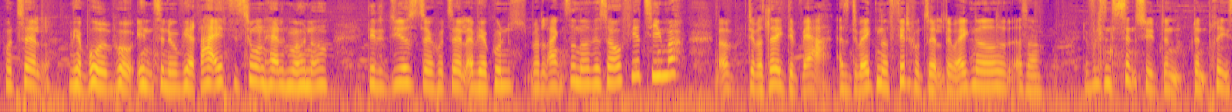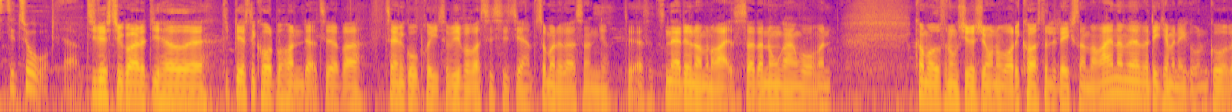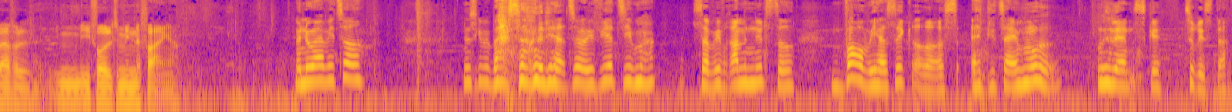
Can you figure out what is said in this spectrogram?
hotel, vi har boet på indtil nu. Vi har rejst i to og en halv måned. Det er det dyreste hotel, at vi har kun... været lang tid nede. Vi har sovet fire timer. Og det var slet ikke det værd. Altså, det var ikke noget fedt hotel. Det var ikke noget... Altså, det var fuldstændig sindssygt, den, den pris, de tog. Ja, de vidste jo godt, at de havde øh, de bedste kort på hånden der til at bare tage en god pris, og vi var bare til sidst, ja, så må det være sådan jo. Det, altså, sådan er det jo, når man rejser. Så er der nogle gange, hvor man kommer ud for nogle situationer, hvor det koster lidt ekstra, man regner med, men det kan man ikke undgå, i hvert fald i, i forhold til mine erfaringer. Men nu er vi to. Nu skal vi bare sidde i det her tog i fire timer, så er vi fremme et nyt sted, hvor vi har sikret os, at de tager imod udlandske turister.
